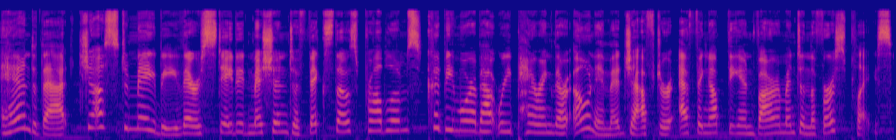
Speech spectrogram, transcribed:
and that, just maybe, their stated mission to fix those problems could be more about repairing their own image after effing up the environment in the first place.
